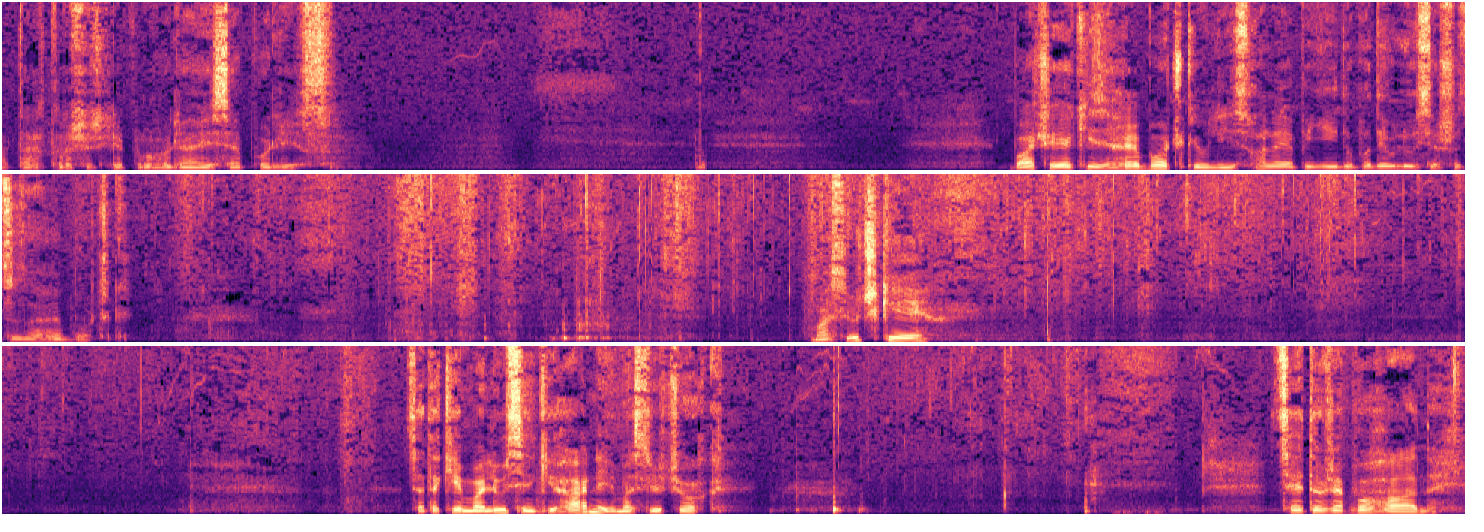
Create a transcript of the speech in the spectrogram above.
А так трошечки прогуляюся по лісу. Бачу якісь грибочки в ліс. Галя, я підійду, подивлюся, що це за грибочки. Маслючки. Це такий малюсенький, гарний маслючок. Цей то вже поганий.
